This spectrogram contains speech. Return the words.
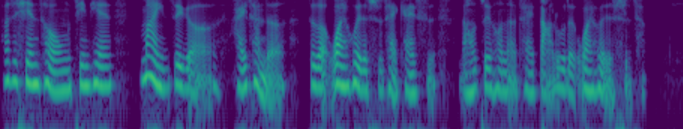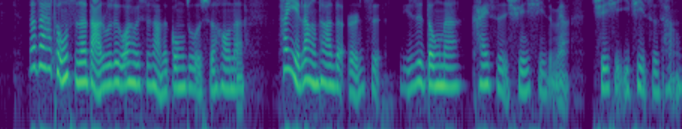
他是先从今天卖这个海产的这个外汇的食材开始，然后最后呢才打入的外汇的市场。那在他同时呢打入这个外汇市场的工作的时候呢，他也让他的儿子李日东呢开始学习怎么样学习一技之长。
